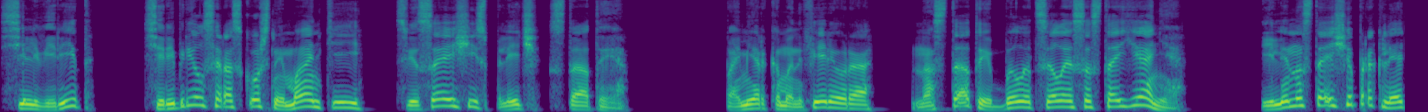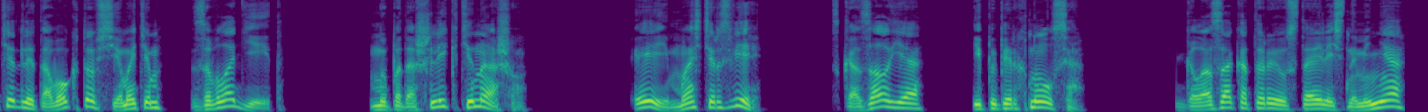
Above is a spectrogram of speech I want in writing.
Сильверит серебрился роскошной мантией, свисающей с плеч статуи. По меркам инфериора на статуе было целое состояние, или настоящее проклятие для того, кто всем этим завладеет. Мы подошли к Тинашу. «Эй, мастер-зверь!» — сказал я и поперхнулся. Глаза, которые уставились на меня,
